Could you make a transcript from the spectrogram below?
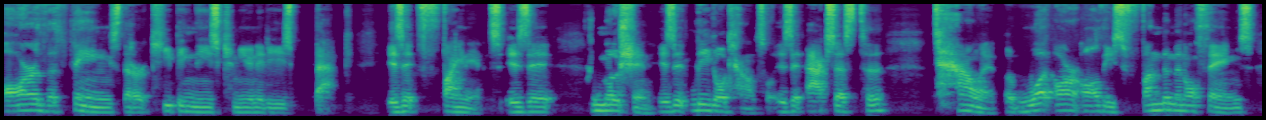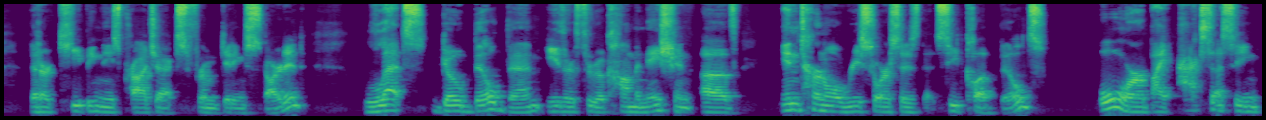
are the things that are keeping these communities back? Is it finance? Is it promotion? Is it legal counsel? Is it access to talent? But what are all these fundamental things that are keeping these projects from getting started? Let's go build them either through a combination of internal resources that Seed Club builds or by accessing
